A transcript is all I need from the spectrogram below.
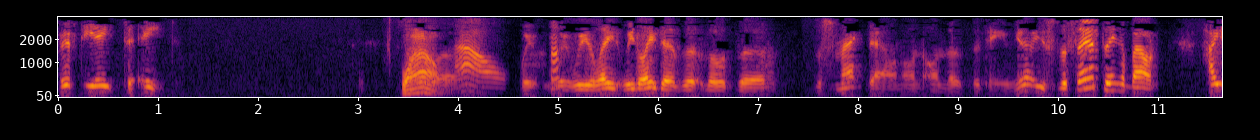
fifty-eight to eight. Wow. Uh, Wow. we, we we laid we laid the the the, the, the smackdown on on the the team. You know, it's the sad thing about high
